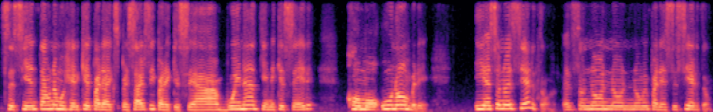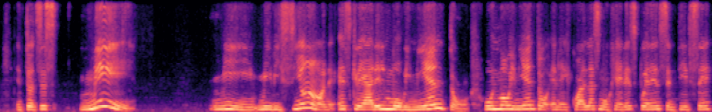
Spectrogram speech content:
se sienta una mujer que para expresarse y para que sea buena tiene que ser como un hombre. Y eso no es cierto, eso no, no, no me parece cierto. Entonces, mi, mi, mi, visión es crear el movimiento, un movimiento en el cual las mujeres pueden sentirse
